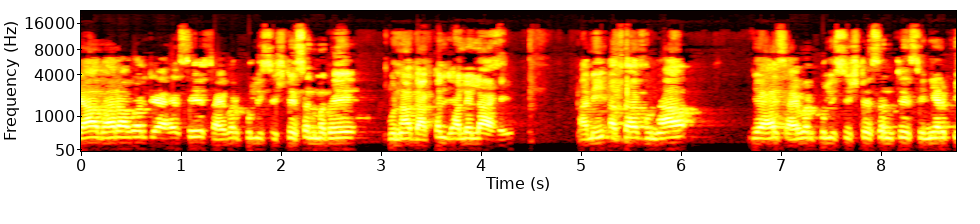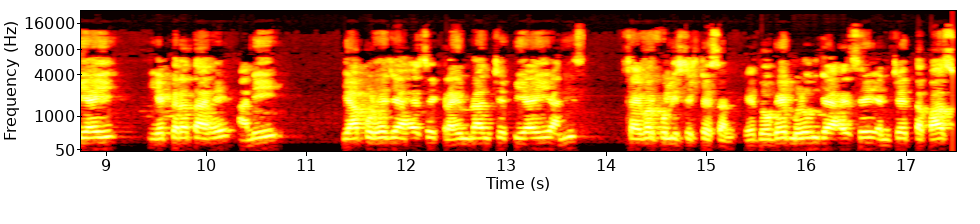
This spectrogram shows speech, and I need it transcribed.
या आधारावर जे आहे ते सायबर पोलीस स्टेशनमध्ये गुन्हा दाखल झालेला आहे. आणि आता गुन्हा जे आहे सायबर पोलीस स्टेशनचे सिनियर पी आय हे करत आहे आणि यापुढे जे आहे ते क्राईम ब्रांचचे पी आय आणि सायबर पोलीस स्टेशन हे दोघे मिळून जे आहे ते यांचे तपास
